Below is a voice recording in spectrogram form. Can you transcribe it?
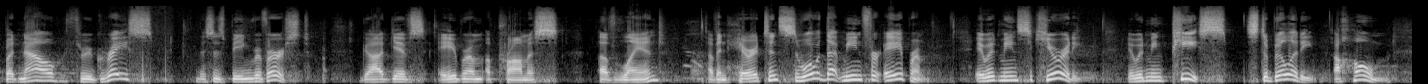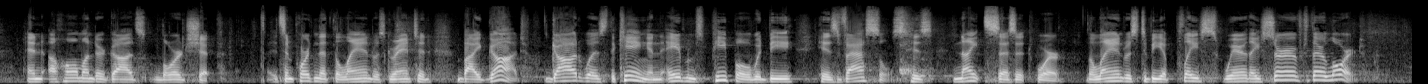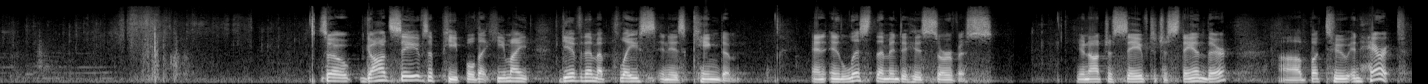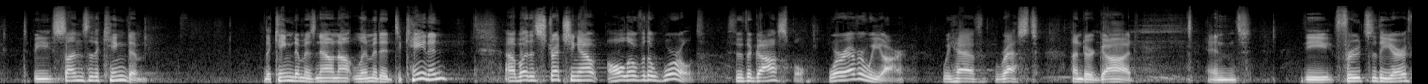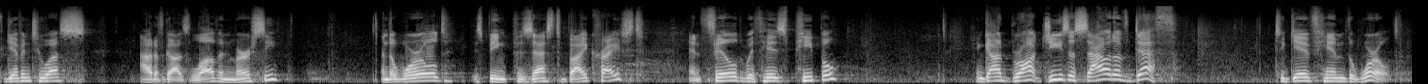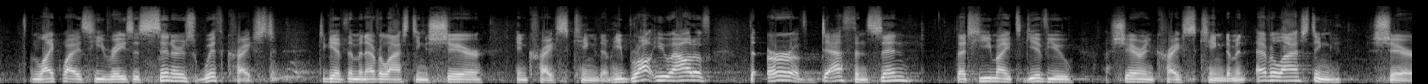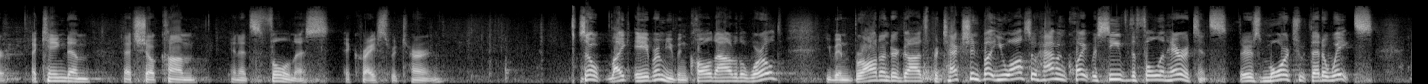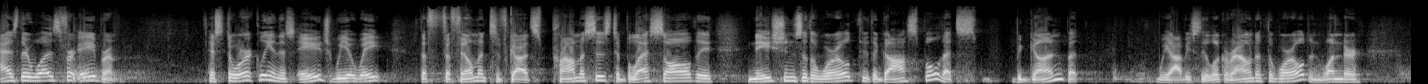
but now, through grace, this is being reversed. God gives Abram a promise of land, of inheritance. And what would that mean for Abram? It would mean security, it would mean peace, stability, a home, and a home under God's lordship. It's important that the land was granted by God. God was the king, and Abram's people would be his vassals, his knights, as it were. The land was to be a place where they served their Lord. So God saves a people that he might give them a place in his kingdom and enlist them into his service. You're not just saved to just stand there, uh, but to inherit, to be sons of the kingdom. The kingdom is now not limited to Canaan, uh, but is stretching out all over the world through the gospel. Wherever we are, we have rest under God. And the fruits of the earth given to us out of God's love and mercy and the world is being possessed by Christ and filled with his people. And God brought Jesus out of death to give him the world. And likewise, he raises sinners with Christ to give them an everlasting share in Christ's kingdom. He brought you out of the Ur of death and sin that he might give you a share in Christ's kingdom, an everlasting share, a kingdom that shall come in its fullness at Christ's return. So, like Abram, you've been called out of the world, you've been brought under God's protection, but you also haven't quite received the full inheritance. There's more to, that awaits, as there was for Abram. Historically, in this age, we await the fulfillment of God's promises to bless all the nations of the world through the gospel. That's begun, but we obviously look around at the world and wonder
